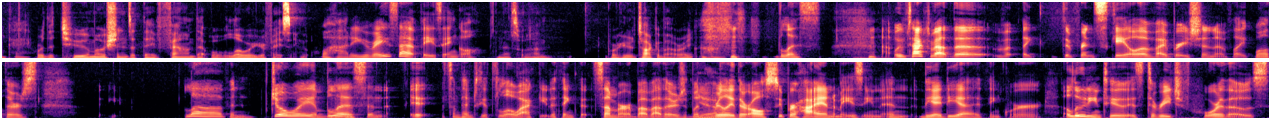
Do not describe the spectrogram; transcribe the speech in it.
Okay. Or the two emotions that they've found that will lower your phase angle. Well, how do you raise that phase angle? And that's what I'm we're here to talk about, right? Bliss. uh, we've talked about the like different scale of vibration of like, well, there's love and joy and mm-hmm. bliss mm-hmm. and it sometimes gets a little wacky to think that some are above others when yeah. really they're all super high and amazing. And the idea I think we're alluding to is to reach for those,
